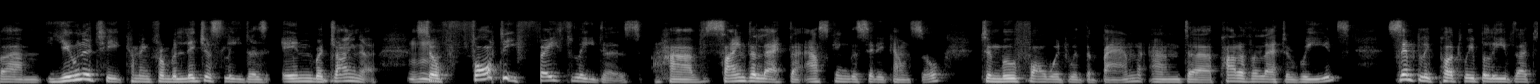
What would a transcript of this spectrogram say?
um unity coming from religious leaders in regina so Mhm. 40 faith leaders have signed a letter asking the city council to move forward with the ban. And uh, part of the letter reads simply put, we believe that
